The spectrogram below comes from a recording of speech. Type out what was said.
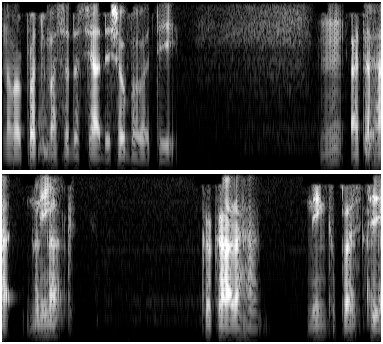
नाम प्रथमसदस्यादेशो भवति। अतः निङ्क् ककारः निङ्क् प्लस् टे।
